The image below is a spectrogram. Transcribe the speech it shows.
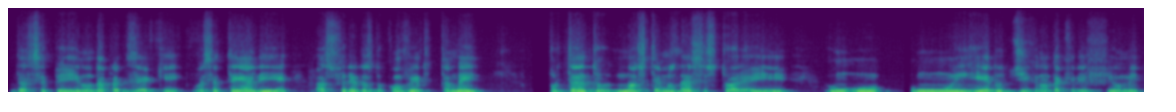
da CPI, não dá para dizer que você tem ali as freiras do convento também. Portanto, nós temos nessa história aí um, um, um enredo digno daquele filme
